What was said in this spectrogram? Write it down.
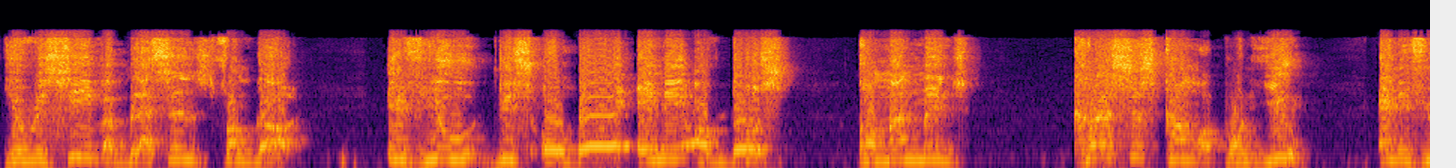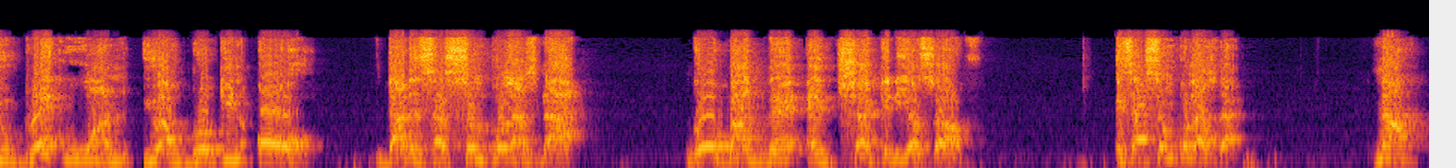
you receive a blessings from god if you disobey any of those commandments, curses come upon you. And if you break one, you have broken all. That is as simple as that. Go back there and check it yourself. It's as simple as that. Now,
